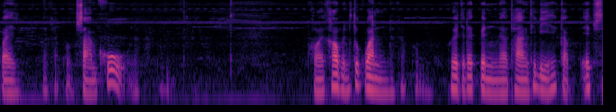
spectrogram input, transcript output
ไปนะครับผมสามคู่นะครับขอให้เข้าเป็นทุกวันนะครับ พื่อจะได้เป็นแนวทางที่ดีให้กับ FC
